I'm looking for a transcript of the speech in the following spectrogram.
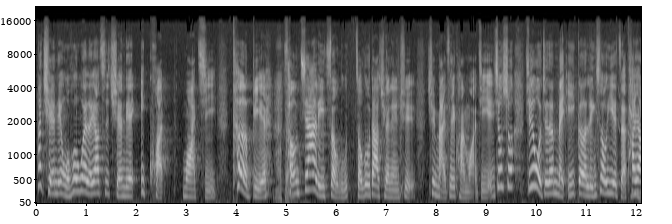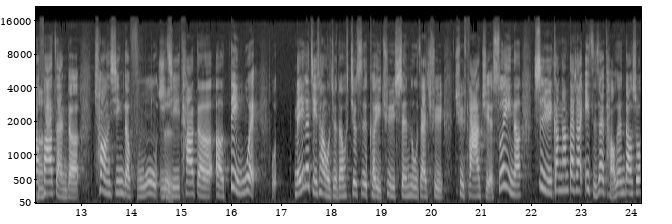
那全联我会为了要吃全联一款马吉，特别从家里走路走路到全联去去买这款马吉。也就是说，其实我觉得每一个零售业者他要发展的创新的服务以及他的呃定位，我。每一个集团，我觉得就是可以去深入再去去发掘。所以呢，至于刚刚大家一直在讨论到说，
